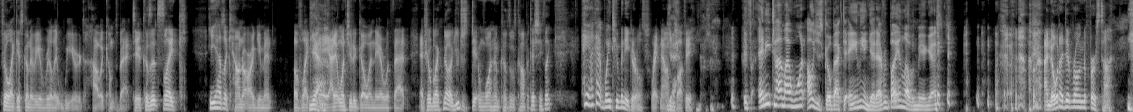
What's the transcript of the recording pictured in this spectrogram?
feel like it's going to be really weird how it comes back too, because it's like he has a counter argument of like, Yeah. "Hey, I didn't want you to go in there with that," and she'll be like, "No, you just didn't want him because it was competition." He's like, "Hey, I got way too many girls right now, Yeah. Buffy." If anytime I want, I'll just go back to Amy and get everybody in love with me again. I know what I did wrong the first time.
